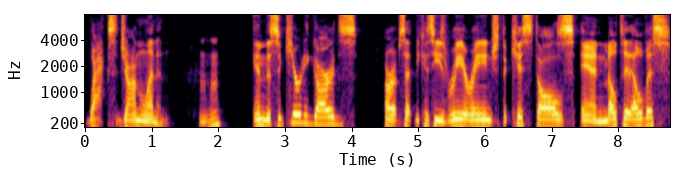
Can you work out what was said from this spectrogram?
wax John Lennon. Mm-hmm. And the security guards are upset because he's rearranged the Kiss dolls and melted Elvis.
